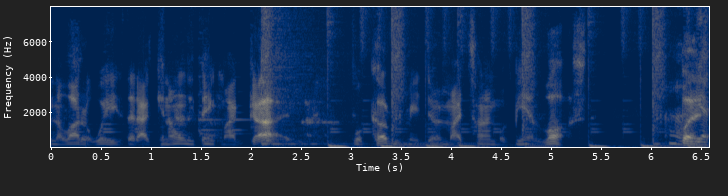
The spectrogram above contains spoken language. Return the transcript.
in a lot of ways that I can only thank my God for covering me during my time of being lost. Uh, but yeah.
